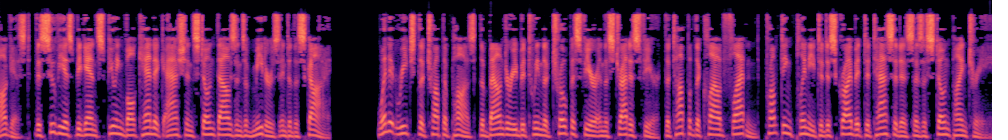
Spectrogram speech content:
August, Vesuvius began spewing volcanic ash and stone thousands of meters into the sky. When it reached the tropopause the boundary between the troposphere and the stratosphere, the top of the cloud flattened, prompting Pliny to describe it to Tacitus as a stone pine tree.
